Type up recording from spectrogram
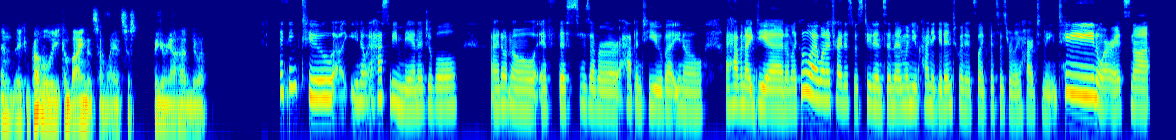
and they can probably be combined in some way. It's just figuring out how to do it. I think too, uh, you know, it has to be manageable. I don't know if this has ever happened to you, but you know, I have an idea and I'm like, oh, I want to try this with students. And then when you kind of get into it, it's like, this is really hard to maintain, or it's not,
